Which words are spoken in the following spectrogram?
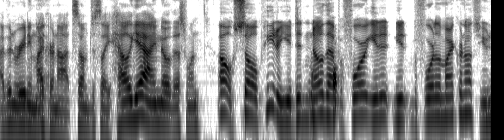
I've been reading Micronauts, so I'm just like, hell yeah, I know this one. oh, so Peter, you didn't know that before you did you, before the Micronauts. You, you-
